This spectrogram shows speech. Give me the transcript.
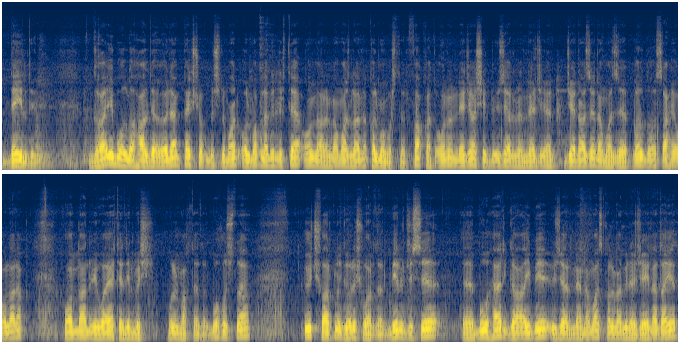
değildi. Gaib olduğu halde ölen pek çok Müslüman olmakla birlikte onların namazlarını kılmamıştır. Fakat onun Necaşi'nin üzerine cenaze namazı kıldığı sahih olarak ondan rivayet edilmiş bulunmaktadır. Bu hususta üç farklı görüş vardır. Birincisi e, bu her gaibi üzerine namaz kılınabileceğine dair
